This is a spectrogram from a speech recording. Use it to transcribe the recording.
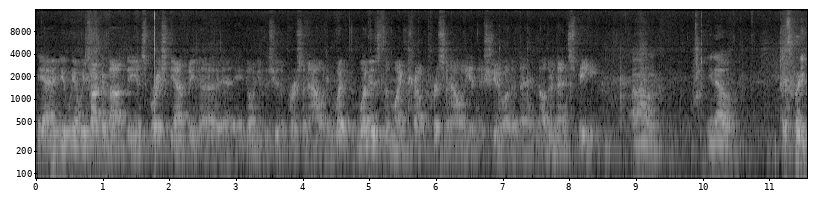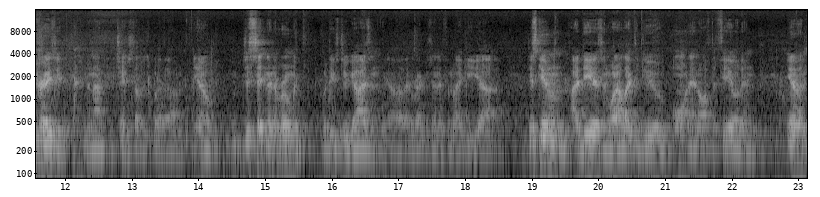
Yeah, and you, you know, we talk about the inspiration, of the athlete, uh, going into the shoe, the personality. What, what is the Mike Trout personality in the shoe, other than, other than speed? um, you know, it's pretty crazy. And I've changed subjects, but um, you know, just sitting in a room with, with these two guys and you know they're represented from Nike. Uh, just giving them ideas and what I like to do on and off the field, and you know, then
